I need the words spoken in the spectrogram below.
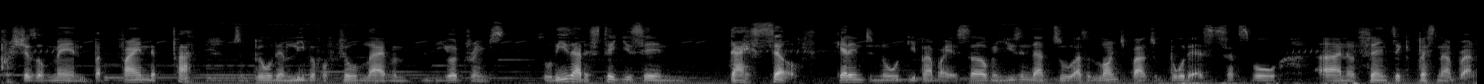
pressures of men, but find the path to build and live a fulfilled life and your dreams. So these are the stages in thyself, getting to know deeper about yourself and using that tool as a launch pad to build a successful uh, and authentic personal brand.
